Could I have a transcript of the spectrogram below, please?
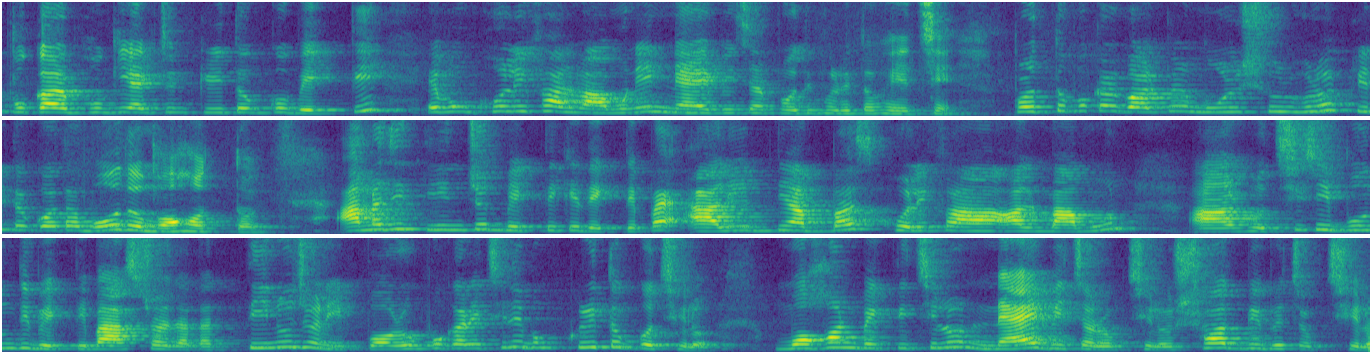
উপকারভোগী একজন কৃতজ্ঞ ব্যক্তি এবং খলিফা আল মামুনের ন্যায় বিচার প্রতিফলিত হয়েছে। প্রত্যুপকার গল্পের মূল সুর হলো কৃতজ্ঞতা বোধ ও মহত্ব। আমরা যে তিনজন ব্যক্তিকে দেখতে পাই, আলী ইবনে আব্বাস, খলিফা আল মামুন আর হচ্ছে সেই বন্দি ব্যক্তি বা আশ্রয়দাতা, তিনজনই পরোপকারী ছিল এবং কৃতজ্ঞ ছিল। মহান ব্যক্তি ছিল, ন্যায় বিচারক ছিল, সৎ বিবেচক ছিল।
